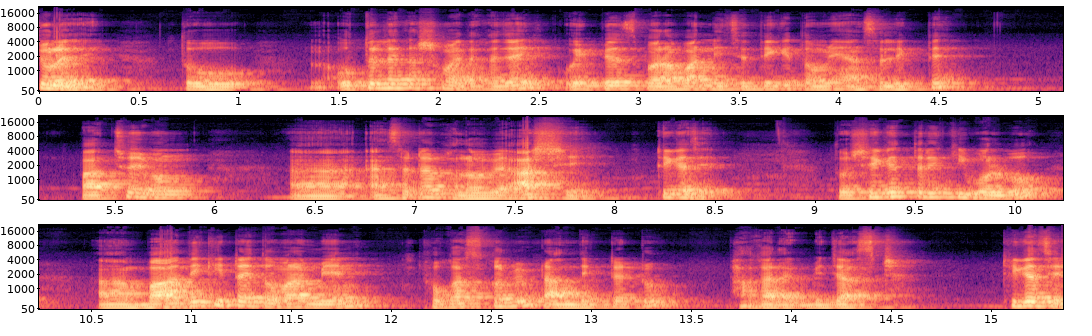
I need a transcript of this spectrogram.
চলে যায়। তো উত্তর লেখার সময় দেখা যায় ওই পেজ বরাবর নিচের দিকে তুমি অ্যান্সার লিখতে পাচ্ছ এবং অ্যান্সারটা ভালোভাবে আসে। ঠিক আছে? তো সেক্ষেত্রে কি বলব? বাঁ দিকেটাই তোমার মেন ফোকাস করবে ডান দিকটা একটু ফাঁকা রাখবে জাস্ট ঠিক আছে?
